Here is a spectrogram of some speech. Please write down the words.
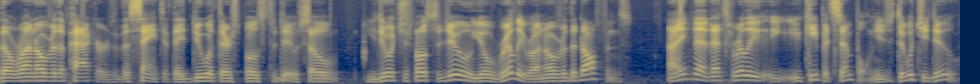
they'll run over the Packers or the Saints if they do what they're supposed to do. So you do what you're supposed to do, you'll really run over the Dolphins. I think that that's really you keep it simple. You just do what you do,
